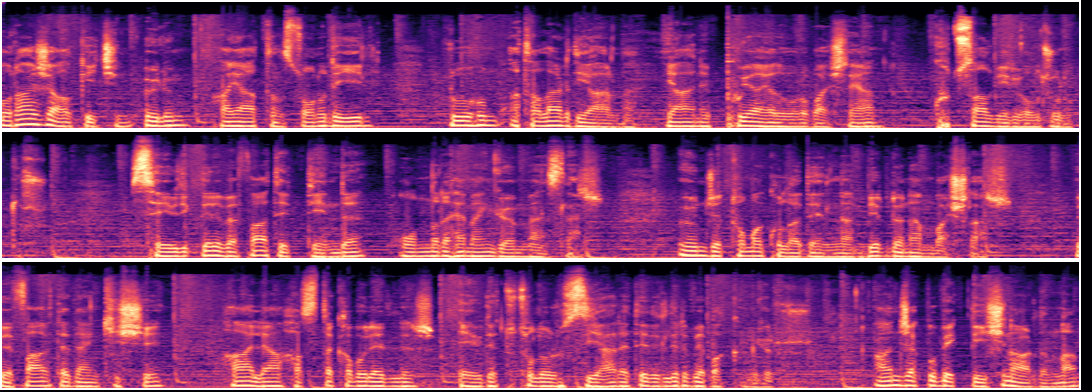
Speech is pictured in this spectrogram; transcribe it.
Toraja halkı için ölüm hayatın sonu değil, ruhun atalar diyarına yani Puya'ya doğru başlayan kutsal bir yolculuktur. Sevdikleri vefat ettiğinde onları hemen gömmezler. Önce Tomakula denilen bir dönem başlar. Vefat eden kişi hala hasta kabul edilir, evde tutulur, ziyaret edilir ve bakım görür. Ancak bu bekleyişin ardından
